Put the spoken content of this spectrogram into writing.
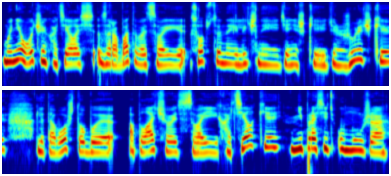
мне очень хотелось зарабатывать свои собственные личные денежки и деньжулечки для того, чтобы оплачивать свои хотелки, не просить у мужа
